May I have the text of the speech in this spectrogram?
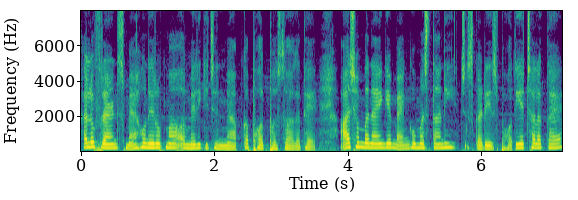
हेलो फ्रेंड्स, मैं हूँ निरुपमा और मेरी किचन में आपका बहुत बहुत स्वागत है। आज हम बनाएँगे मैंगो मस्तानी, जिसका टेस्ट बहुत ही अच्छा लगता है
